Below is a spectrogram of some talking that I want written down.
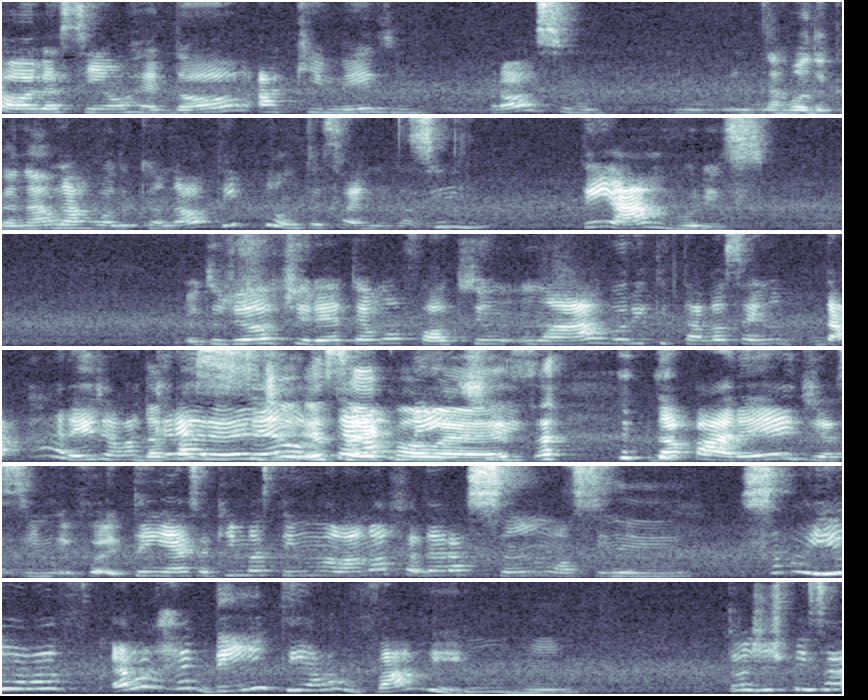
olha assim ao redor, aqui mesmo, próximo, no- no- Na rua do canal? na rua do canal, tem plantas saindo dali. Sim. tem árvores. Outro dia eu tirei até uma foto de uma árvore que estava saindo da parede. Ela Da cresceu parede, eu sei qual é essa. Da parede, assim. Tem essa aqui, mas tem uma lá na federação, assim. Sim. Saiu, ela, ela arrebenta e ela varre. Uhum. Então a gente pensar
